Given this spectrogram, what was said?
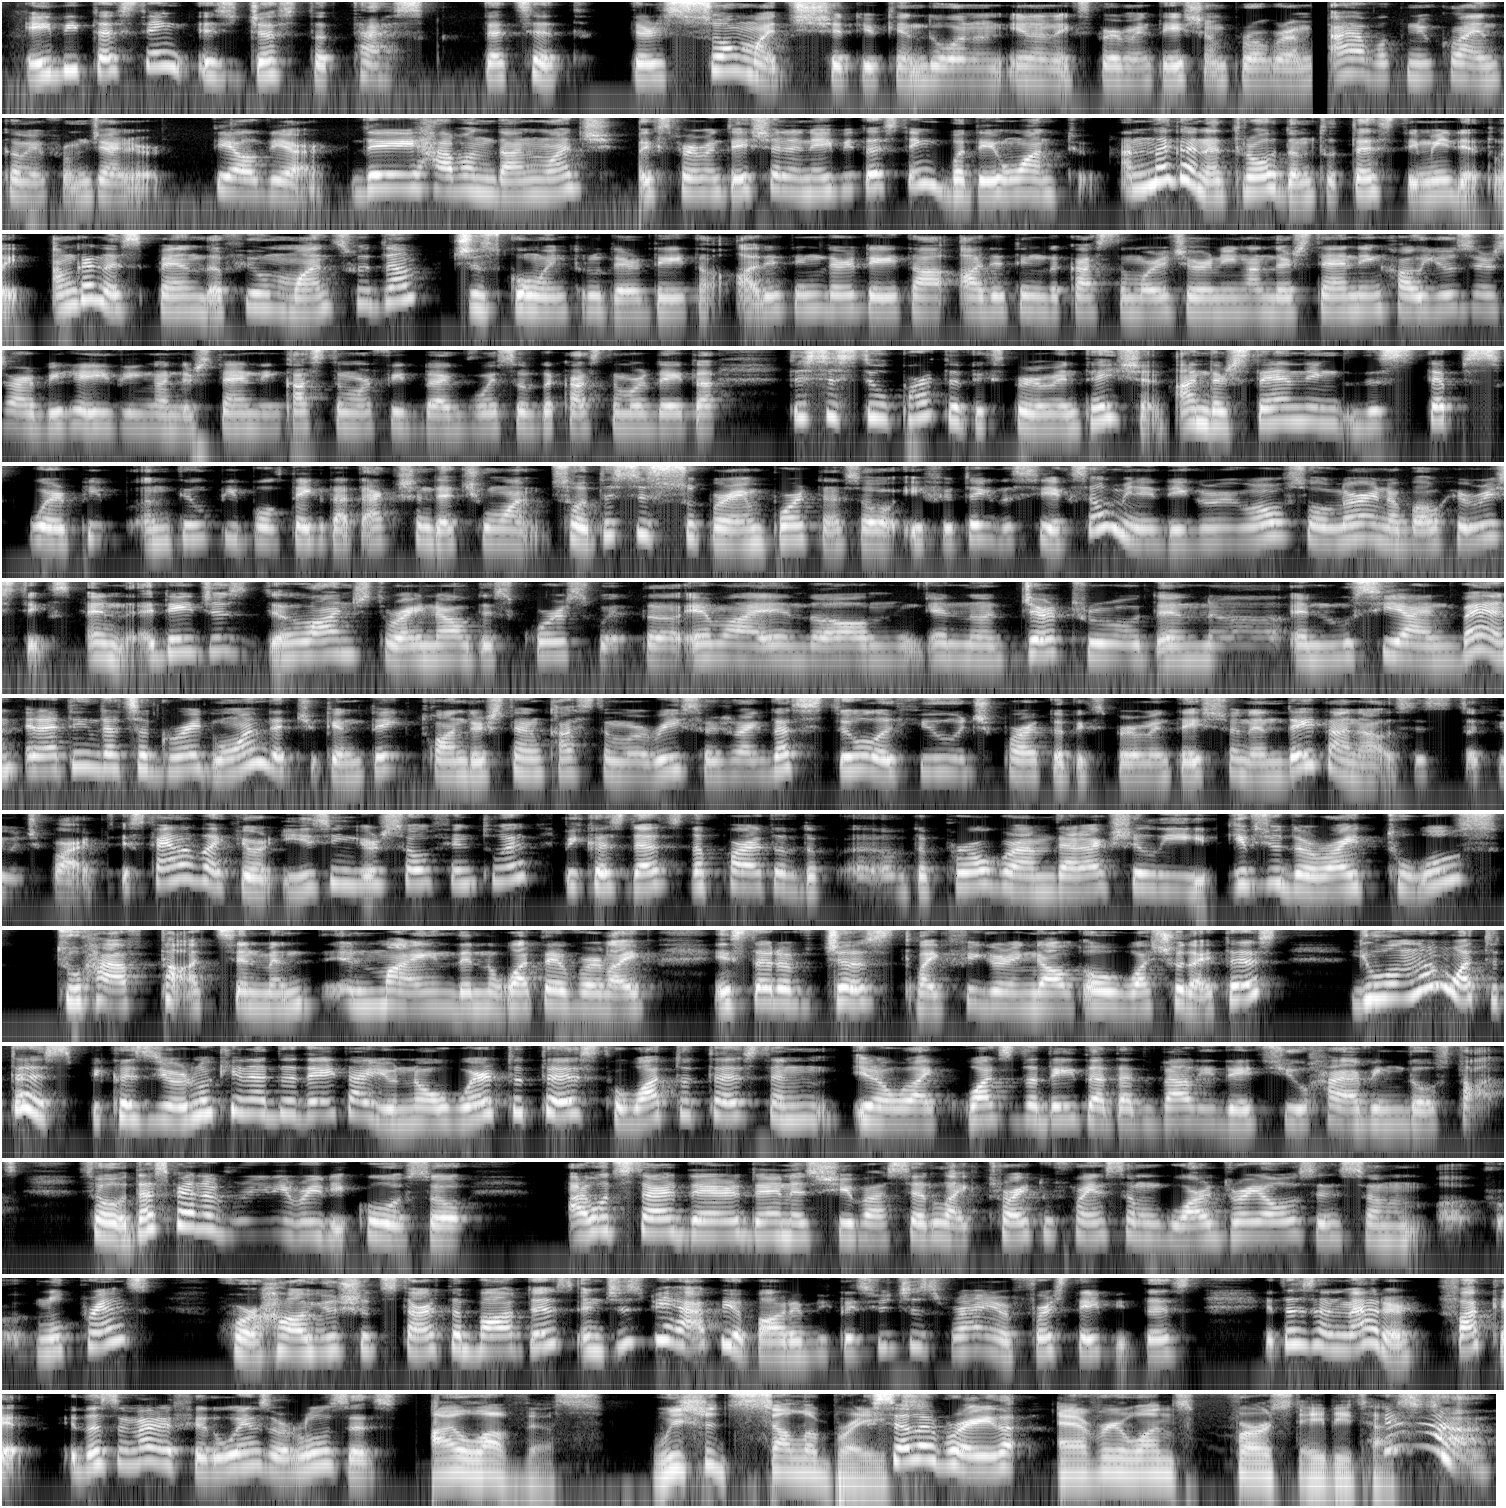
A B testing is just a task. That's it. There's so much shit you can do on an, in an experimentation program. I have a new client coming from January. TLDR. They haven't done much experimentation and A-B testing, but they want to. I'm not gonna throw them to test immediately. I'm gonna spend a few months with them just going through their data, auditing their data, auditing the customer journey, understanding how users are behaving, understanding customer feedback, voice of the customer data. This is still part of experimentation. Understanding the steps where people, until people take that action that you want. So this is super important. So if you take the CXL mini degree, you also learn about heuristics and they just launched right now this course with uh, Emma and, um, and uh, Gertrude and, uh, and Lucia and Ben. And I think that's a great one that you can take to understand customer research. Like that's still a huge part of experimentation and data analysis It's a huge part. It's kind of like you're easing yourself into it because that's the part of the, of the program that actually gives you the right tools to have thoughts in, men- in mind and whatever, like instead of just like figuring out, oh, what should I test? You will know what to test because you're looking at the data, you know where to test, what to test, and you know, like what's the data that validates you having those thoughts. So that's kind of really, really cool. So I would start there. Then, as Shiva said, like try to find some guardrails and some uh, blueprints for how you should start about this and just be happy about it because you just ran your first A/B test. It doesn't matter. Fuck it. It doesn't matter if it wins or loses. I love this. We should celebrate Celebrate. everyone's first A/B test. Yeah.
